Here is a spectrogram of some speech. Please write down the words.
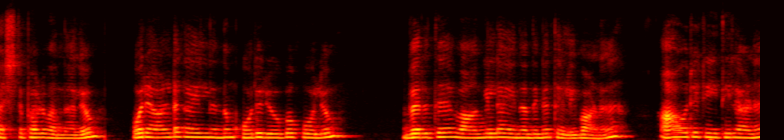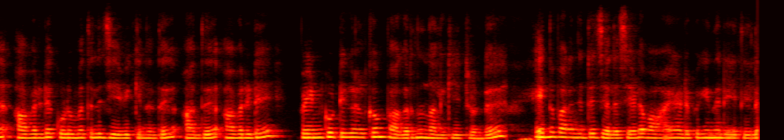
കഷ്ടപ്പാട് വന്നാലും ഒരാളുടെ കയ്യിൽ നിന്നും ഒരു രൂപ പോലും വെറുതെ വാങ്ങില്ല എന്നതിന് തെളിവാണ്. ആ ഒരു രീതിയിലാണ് അവരുടെ കുടുംബത്തിൽ ജീവിക്കുന്നത്. അത് അവരുടെ പെൺകുട്ടികൾക്കും പകർന്നു നൽകിയിട്ടുണ്ട് എന്ന് പറഞ്ഞിട്ട് ജലജയുടെ വായ അടുപ്പിക്കുന്ന രീതിയിൽ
